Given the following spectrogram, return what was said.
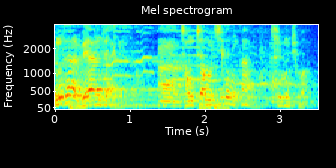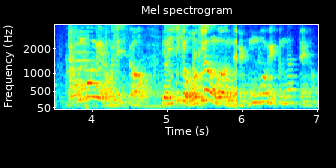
등산을 왜 하는 줄 알겠어. 어. 정점을 찍으니까 기분 좋아. 홍범이 어디 있어? 야 이 새끼 어디 간 거는데? 홍범이 끝났대요.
